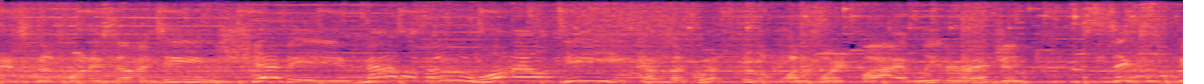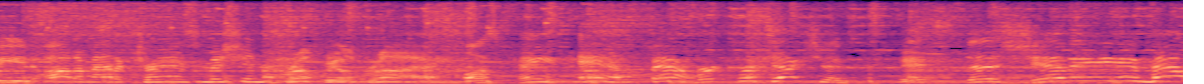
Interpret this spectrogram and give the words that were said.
It's the 2017 Chevy Malibu 1LT. Comes equipped with a 1.5 liter engine, six-speed automatic transmission, front-wheel drive, plus paint and fabric protection. It's the Chevy Malibu.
